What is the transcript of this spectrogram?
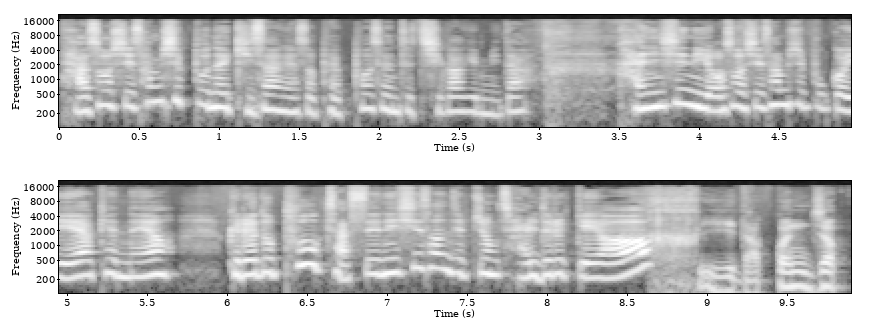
5시 30분에 기상해서 100% 지각입니다. 간신히 6시 30분 거 예약했네요. 그래도 푹 잤으니 시선 집중 잘 들을게요. 이 낙관적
